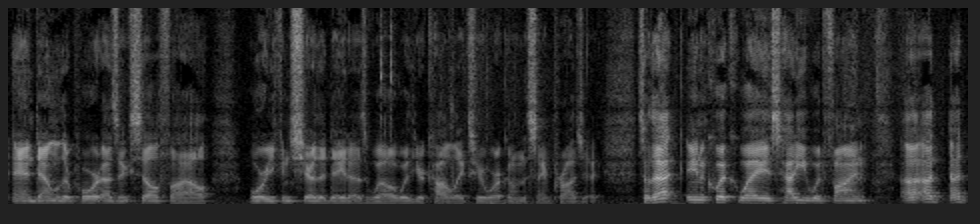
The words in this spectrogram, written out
and download the report as an Excel file or you can share the data as well with your colleagues who are working on the same project. So that, in a quick way, is how you would find a, a,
